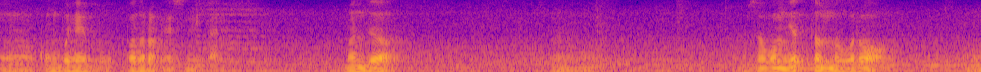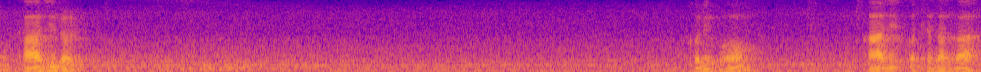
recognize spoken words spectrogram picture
어, 공부해 보도록 하겠습니다. 먼저 어, 소금 옅은 목으로 어, 가지를 그리고 가지 끝에다가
